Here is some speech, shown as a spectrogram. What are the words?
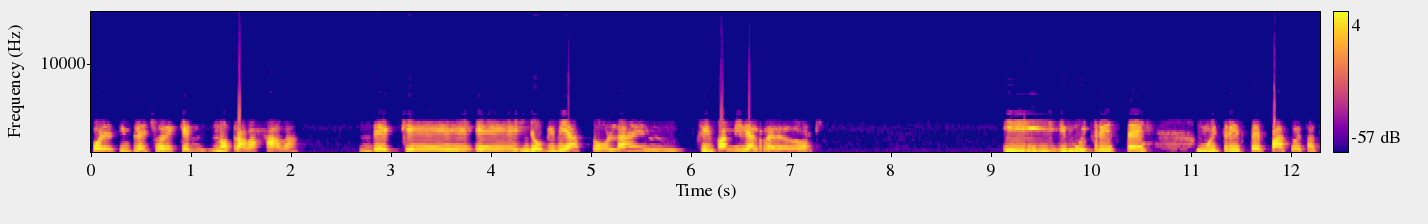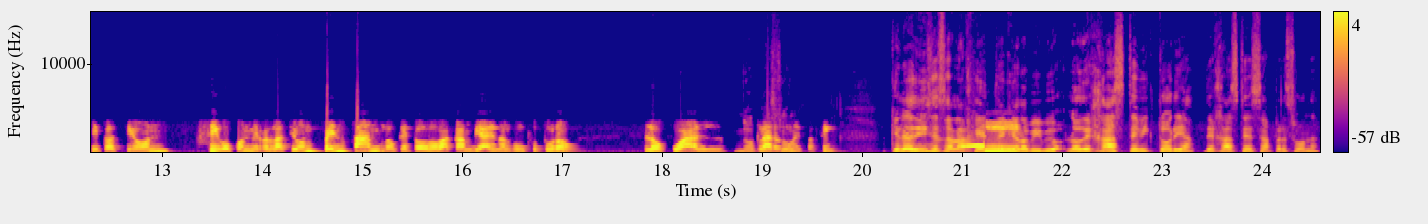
por el simple hecho de que no trabajaba, de que eh, yo vivía sola, en, sin familia alrededor. Y, muy triste, muy triste paso esa situación sigo con mi relación pensando que todo va a cambiar en algún futuro, lo cual, claro, no es así. ¿Qué le dices a la gente que lo vivió? ¿Lo dejaste, Victoria? ¿Dejaste a esa persona?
